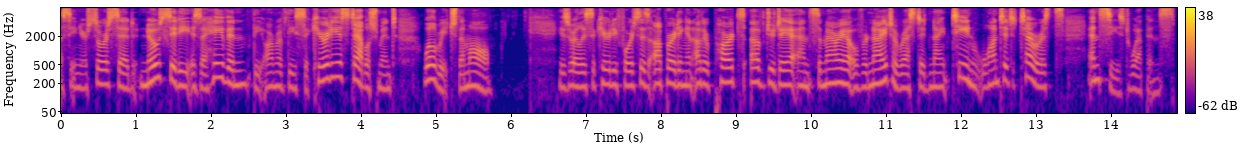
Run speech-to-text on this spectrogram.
A senior source said no city is a haven. The arm of the security establishment will reach them all. Israeli security forces operating in other parts of Judea and Samaria overnight arrested 19 wanted terrorists and seized weapons.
